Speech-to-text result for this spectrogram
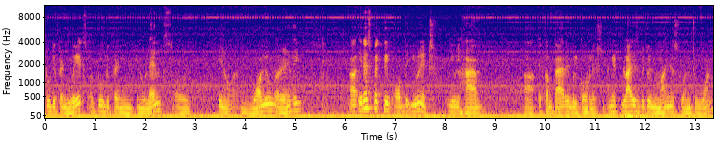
two different weights or two different you know lengths or you know volume or anything uh, irrespective of the unit you will have uh, a comparable correlation. And it lies between minus 1 to 1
